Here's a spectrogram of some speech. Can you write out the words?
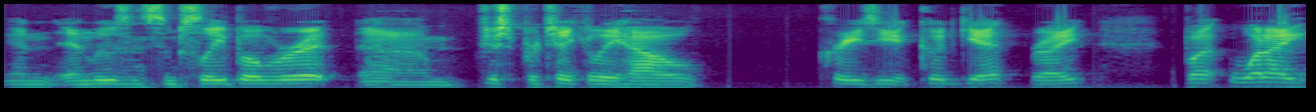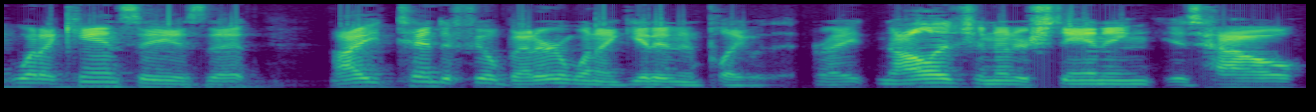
and, and losing some sleep over it. Um, just particularly how crazy it could get, right? But what I what I can say is that I tend to feel better when I get in and play with it, right? Knowledge and understanding is how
